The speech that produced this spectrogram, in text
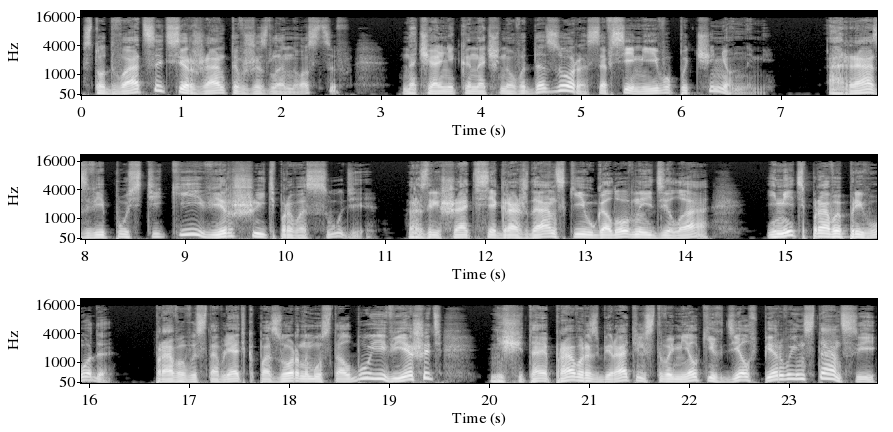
120 сержантов-жезлоносцев, начальника ночного дозора со всеми его подчиненными. А разве пустяки вершить правосудие, разрешать все гражданские и уголовные дела, иметь право привода, право выставлять к позорному столбу и вешать, не считая права разбирательства мелких дел в первой инстанции,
